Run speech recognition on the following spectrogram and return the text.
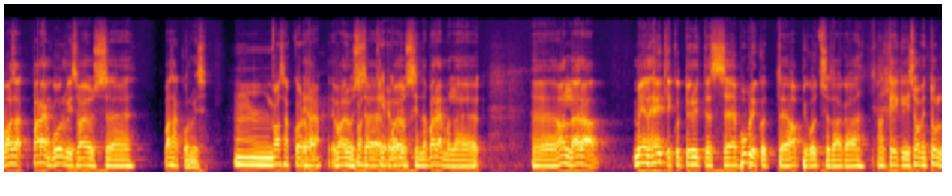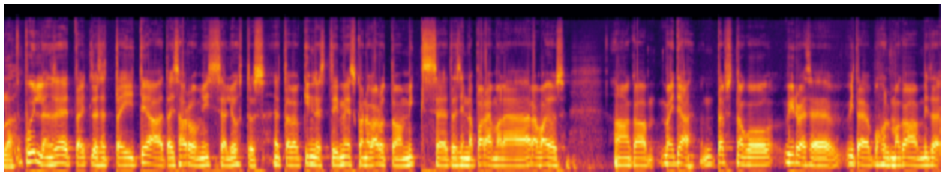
vasak, parem kurvis vajus vasakkurvis mm,. vasakkurv jah. vajus, vajus sinna paremale äh, alla ära meeleheitlikult üritas publikut appi kutsuda, aga, aga keegi ei soovinud tulla. pull on see, et ta ütles, et ta ei tea, ta ei saa aru, mis seal juhtus, et ta peab kindlasti meeskonnaga arutama, miks ta sinna paremale ära vajus. aga ma ei tea, täpselt nagu Virvese video puhul ma ka, mida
